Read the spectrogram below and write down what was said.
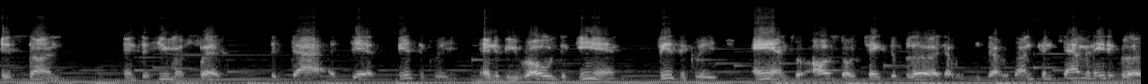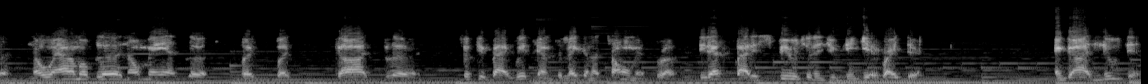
his son into human flesh to die a death physically and to be rose again physically and to also take the blood that was that was uncontaminated blood, no animal blood, no man's blood, but but God's blood. Took it back with him to make an atonement for us. See, that's about as spiritual as you can get right there. And God knew this.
